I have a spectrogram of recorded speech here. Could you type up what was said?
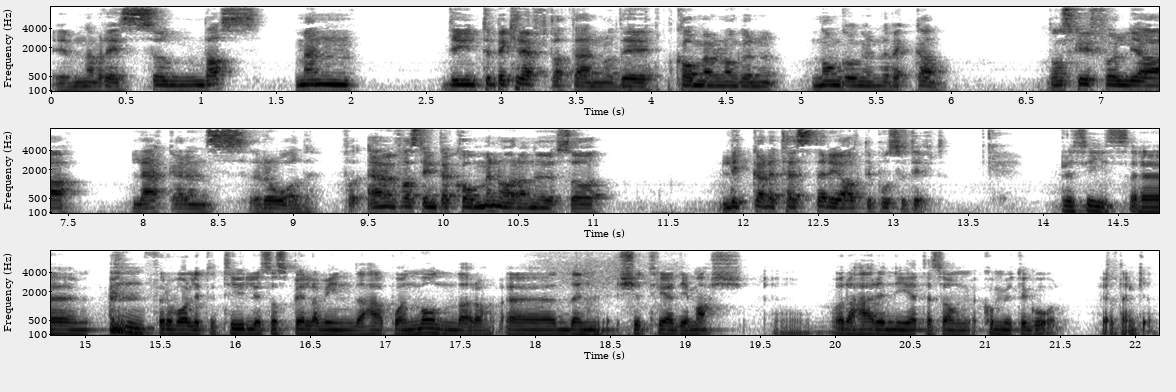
eh, när var det, söndags. Men det är ju inte bekräftat än och det kommer väl någon, gång- någon gång under veckan. De ska ju följa läkarens råd. Även fast det inte har kommit några nu så lyckade tester är ju alltid positivt. Precis, eh, för att vara lite tydlig så spelar vi in det här på en måndag då, eh, den 23 mars. Och det här är nyheter som kom ut igår, helt enkelt.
